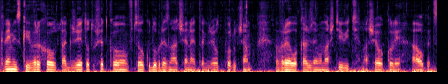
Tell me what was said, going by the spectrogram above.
Kremických vrchov, takže je to tu všetko v celku dobre značené, takže odporúčam vrelo každému naštíviť naše okolie a obec.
